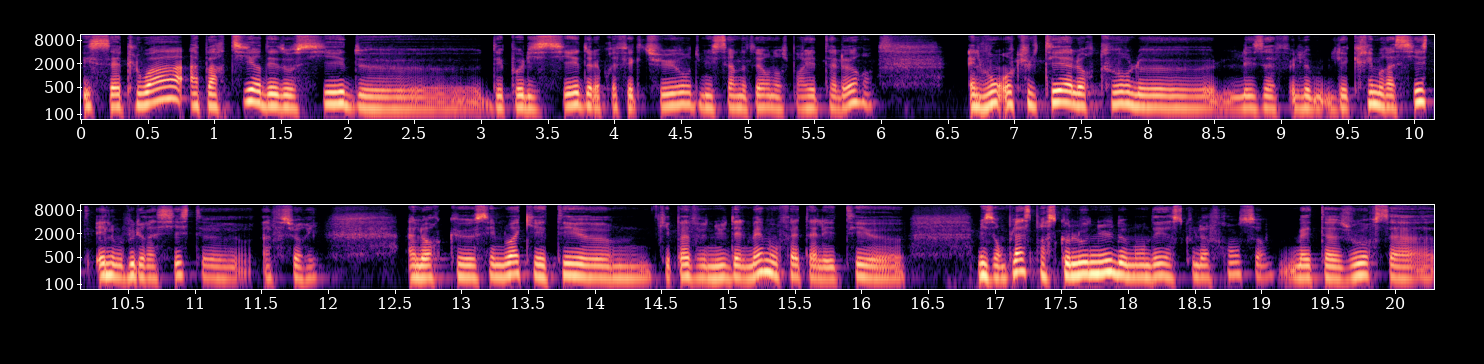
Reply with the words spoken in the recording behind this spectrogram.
Et cette loi, à partir des dossiers de, des policiers, de la préfecture, du ministère de l'Intérieur dont je parlais tout à l'heure, elles vont occulter à leur tour le, les, crimes racistes et le mobile raciste euh, fortiori. Alors que c'est une loi qui été, euh, n'est pas venue d'elle-même, en fait, elle a été euh, mise en place parce que l'ONU demandait à ce que la France mette à jour sa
